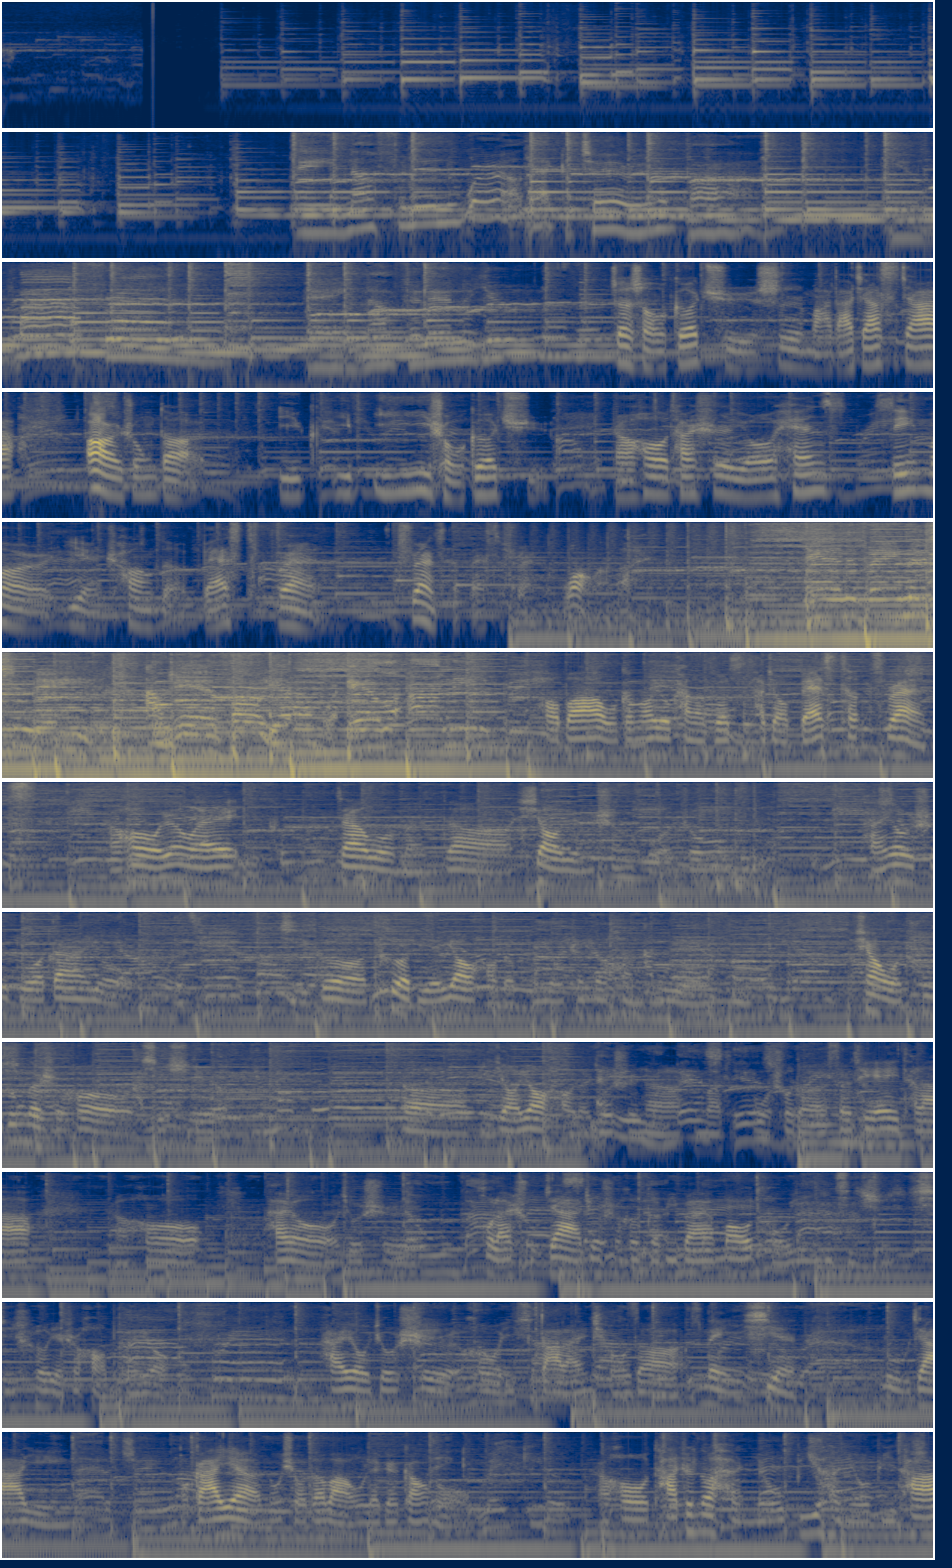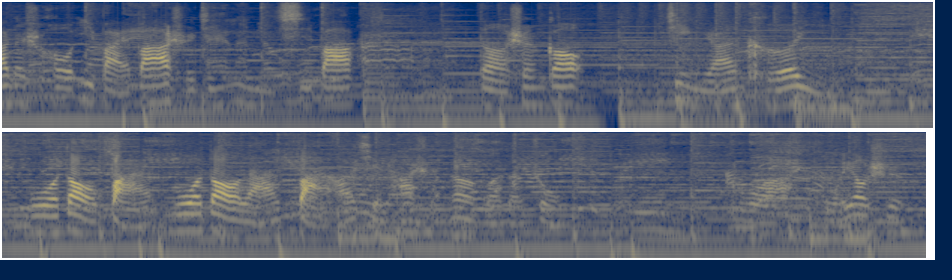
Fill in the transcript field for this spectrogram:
这首歌曲是马达加斯加二中的一个一一一首歌曲，然后它是由 Hans Zimmer 演唱的《Best Friend》，Friends 的 Best Friend，忘了啊。好吧，我刚刚又看了歌词，它叫《Best Friends》，然后我认为在我们。的校园生活中，朋友是多，但有几个特别要好的朋友真的很不容易。像我初中的时候，其实呃比较要好的就是那什么我说的 Thirty Eight 啦，然后还有就是后来暑假就是和隔壁班猫头鹰一起去骑车，也是好朋友。还有就是和我一起打篮球的内线陆佳莹，陆佳莹，侬晓得吧？我来给讲侬。然后他真的很牛逼，很牛逼。他那时候一百八十斤，一米七八的身高，竟然可以摸到板，摸到篮板，而且他是那么的重。哇，我要是。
